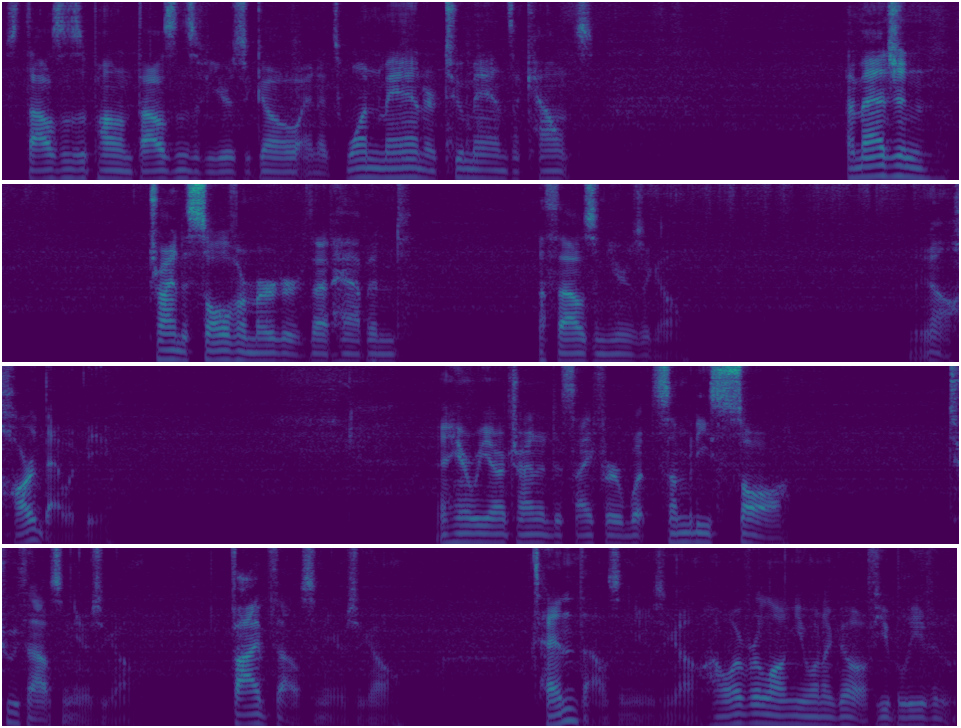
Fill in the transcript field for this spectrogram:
It's thousands upon thousands of years ago and it's one man or two man's accounts. Imagine trying to solve a murder that happened a thousand years ago. You know how hard that would be. And here we are trying to decipher what somebody saw 2,000 years ago, 5,000 years ago, 10,000 years ago, however long you want to go. If you believe in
